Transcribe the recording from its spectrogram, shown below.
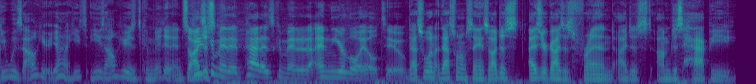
he was out here. Yeah, he's he's out here. He's committed, and so I just committed. Pat is committed, and you're loyal too. That's what that's what I'm saying. So I just as your guys' friend, I just I'm just happy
